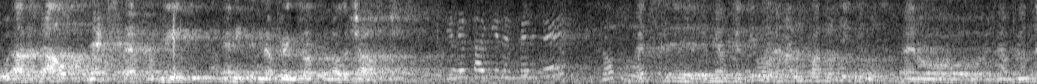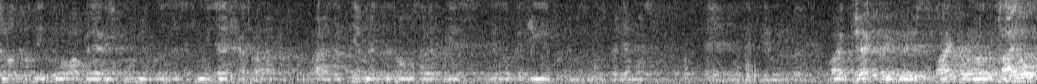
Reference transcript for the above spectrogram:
Without a doubt, the next step would be anything that brings up another challenge. ¿Tienes alguien en mente? Pues eh, mi objetivo es ganar los cuatro títulos, pero el campeón del otro título va a pelear en junio, entonces es muy cerca para, para septiembre, entonces vamos a ver qué es, qué es lo que sigue, porque nosotros peleamos eh, en septiembre. My objective is to fight for another title,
